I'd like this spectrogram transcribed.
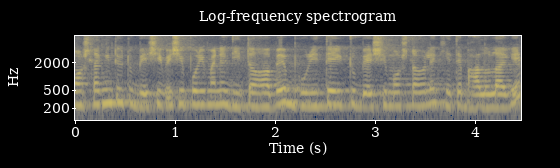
মশলা কিন্তু একটু বেশি বেশি পরিমাণে দিতে হবে। ভুড়িতে একটু বেশি মশলা হলে খেতে ভালো লাগে।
